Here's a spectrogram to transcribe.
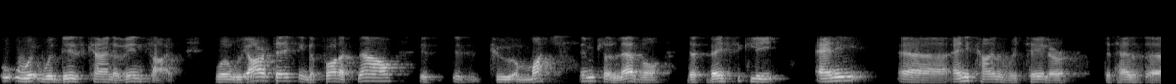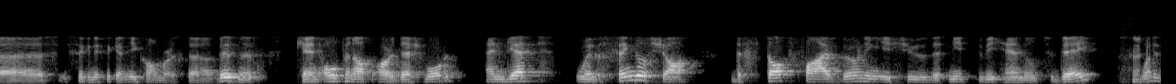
with, with this kind of insight. Where we are taking the product now is, is to a much simpler level that basically any uh, any kind of retailer that has a significant e-commerce uh, business can open up our dashboard and get with a single shot the top five burning issues that need to be handled today. what is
